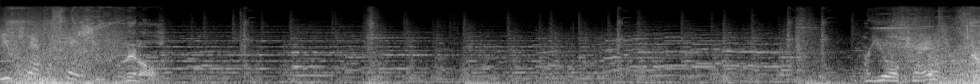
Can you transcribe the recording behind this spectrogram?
You can't escape. Little. Are you okay? No.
